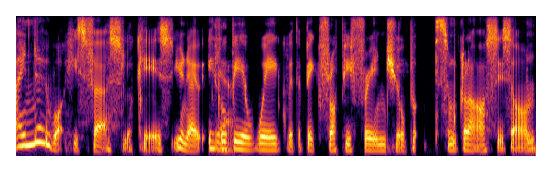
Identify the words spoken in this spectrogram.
I know what his first look is. You know, it'll Yeah. be a wig with a big floppy fringe. You'll put some glasses on.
